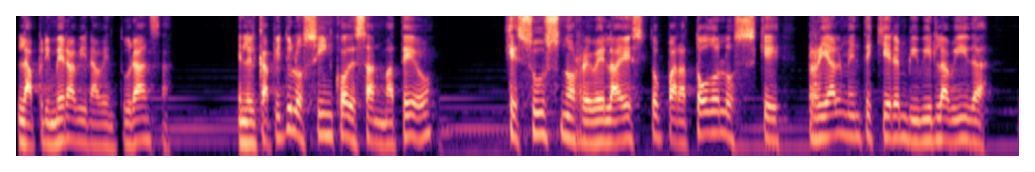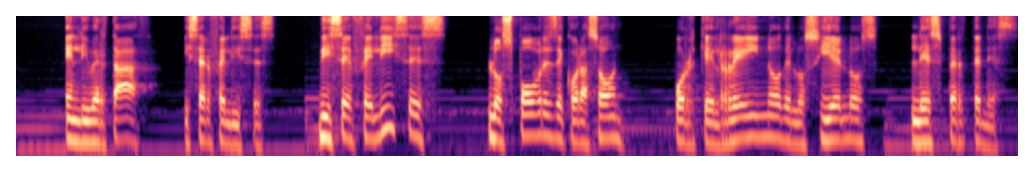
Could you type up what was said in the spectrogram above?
la primera bienaventuranza. En el capítulo 5 de San Mateo, Jesús nos revela esto para todos los que realmente quieren vivir la vida en libertad y ser felices. Dice, felices los pobres de corazón, porque el reino de los cielos les pertenece.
